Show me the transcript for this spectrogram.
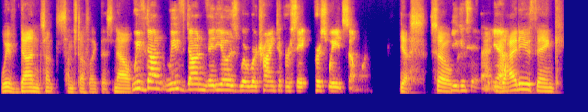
we've done some some stuff like this. Now we've done we've done videos where we're trying to persuade persuade someone. Yes. So you can say that yeah. why do you think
